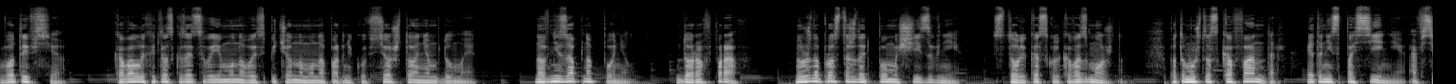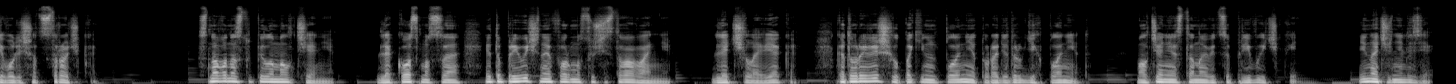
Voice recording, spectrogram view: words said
Вот и все. Ковалый хотел сказать своему новоиспеченному напарнику все, что о нем думает. Но внезапно понял. Доров прав. Нужно просто ждать помощи извне. Столько, сколько возможно. Потому что скафандр – это не спасение, а всего лишь отсрочка. Снова наступило молчание. Для космоса это привычная форма существования. Для человека, который решил покинуть планету ради других планет, молчание становится привычкой. Иначе нельзя.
